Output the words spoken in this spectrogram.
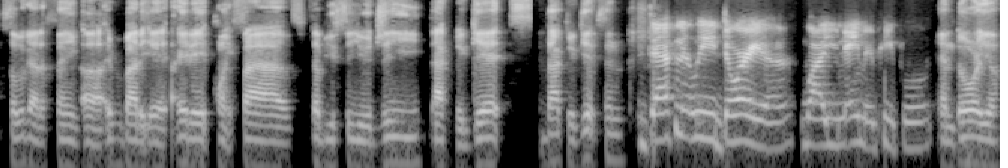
So we got to thank uh, everybody at 88.5 WCUG, Dr. Getz, Dr. Gibson, Definitely Doria while you naming people. and Doria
